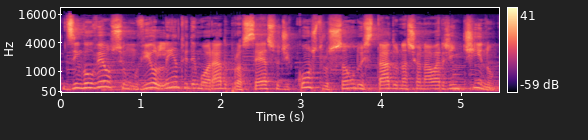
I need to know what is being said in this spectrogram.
desenvolveu-se um violento e demorado processo de construção do Estado Nacional Argentino,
